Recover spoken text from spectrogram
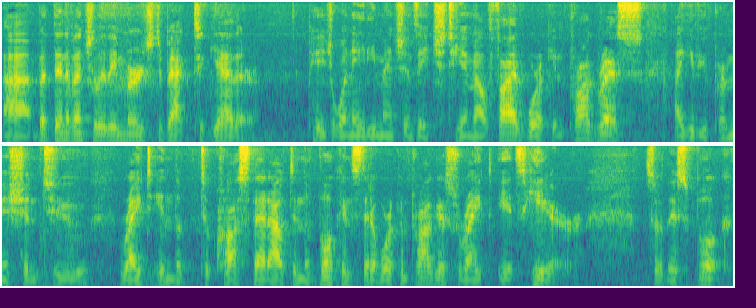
Uh, but then eventually they merged back together. Page 180 mentions HTML5 work in progress. I give you permission to write in the to cross that out in the book instead of work in progress. Write it's here. So this book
